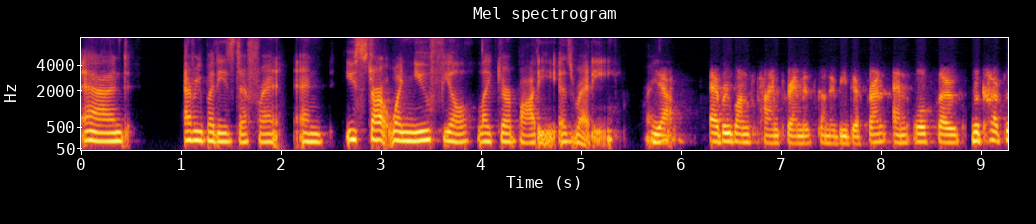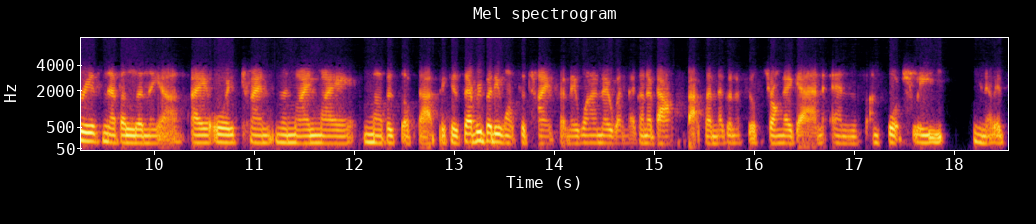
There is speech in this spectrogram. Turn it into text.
And everybody's different. And you start when you feel like your body is ready. Right? Yeah everyone's time frame is going to be different. And also, recovery is never linear. I always try and remind my mothers of that because everybody wants a time frame. They want to know when they're going to bounce back, when they're going to feel strong again. And unfortunately, you know, it's,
